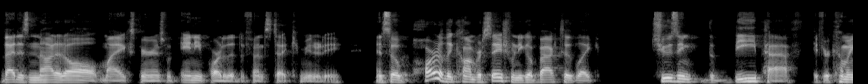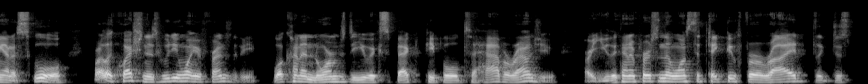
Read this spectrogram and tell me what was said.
That is not at all my experience with any part of the defense tech community. And so part of the conversation, when you go back to like choosing the B path, if you're coming out of school, part of the question is who do you want your friends to be? What kind of norms do you expect people to have around you? Are you the kind of person that wants to take people for a ride, like just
